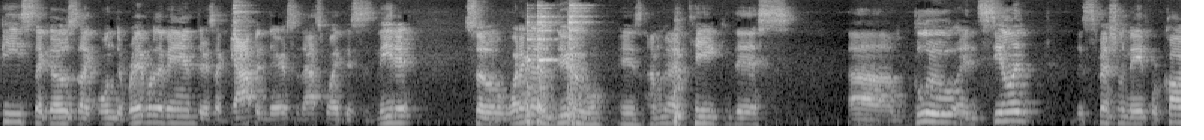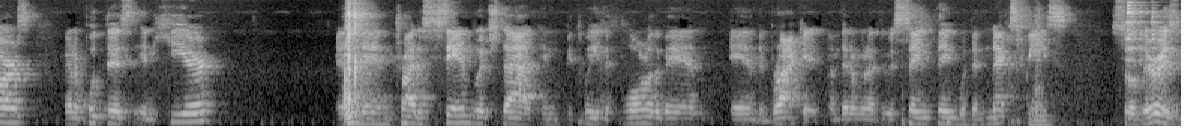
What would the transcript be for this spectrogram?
piece that goes like on the rib of the van. There's a gap in there, so that's why this is needed. So what I'm gonna do is I'm gonna take this um, glue and sealant This is specially made for cars. I'm gonna put this in here and then try to sandwich that in between the floor of the van and the bracket. And then I'm gonna do the same thing with the next piece. So there is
